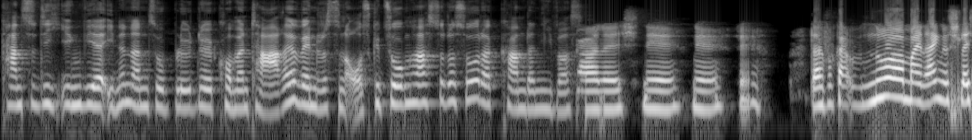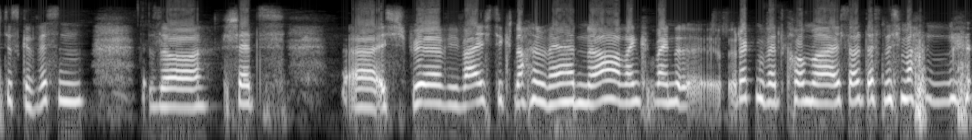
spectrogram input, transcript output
Kannst du dich irgendwie erinnern an so blöde Kommentare, wenn du das dann ausgezogen hast oder so? Oder kam da nie was? Gar nicht, nee, nee, nee. Da nur mein eigenes schlechtes Gewissen. So, Schätz, äh, ich spüre, wie weich die Knochen werden. Oh, mein, mein Rücken wird krummer, ich sollte das nicht machen.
